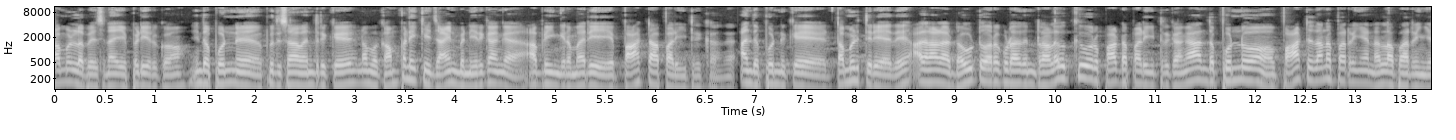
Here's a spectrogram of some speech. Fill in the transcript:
தமிழ்ல பேசினா எப்படி இருக்கும்? இந்த பொண்ணு புதுசா வந்திருக்கு. நம்ம கம்பெனிக்கு ஜாயின் பண்ணியிருக்காங்க. அப்படிங்கிற மாதிரி பாட்டா பாடிக்கிட்டு இருக்காங்க. அந்த பொண்ணுக்கு தமிழ் தெரியாது. அதனால டவுட் வரக்கூடாதுன்ற அளவுக்கு ஒரு பாட்டை பாடிக்கிட்டு இருக்காங்க. அந்த பொண்ணும் பாட்டு தானே பாடுறீங்க? நல்லா பாடுறீங்க.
